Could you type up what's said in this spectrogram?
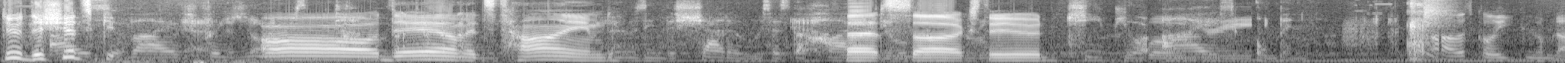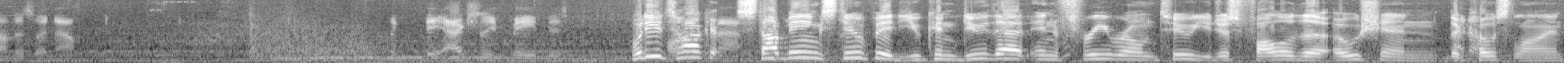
Dude, this shit's ge- survived for years in Oh, damn, it's timed. Using the shadows as the hide That sucks, dude. Keep your eyes open. Oh, that's cool. You can come down this way now. Like, they actually made this. What are you talking? Stop being stupid. You can do that in free roam too. You just follow the ocean, the I coastline.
